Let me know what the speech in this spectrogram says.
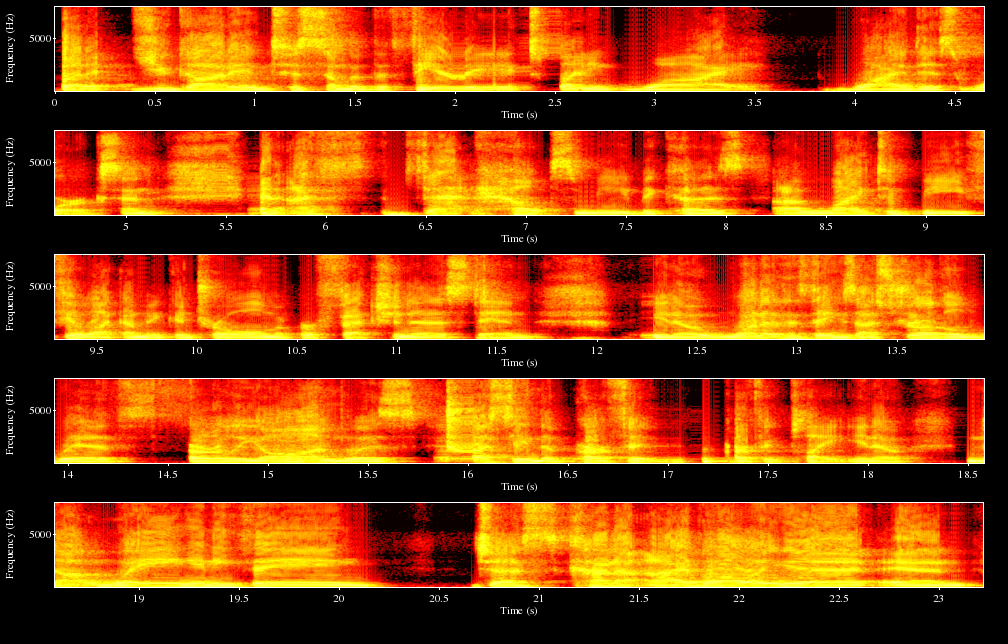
But you got into some of the theory explaining why why this works and and i that helps me because i like to be feel like i'm in control i'm a perfectionist and you know one of the things i struggled with early on was trusting the perfect the perfect plate you know not weighing anything just kind of eyeballing it and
